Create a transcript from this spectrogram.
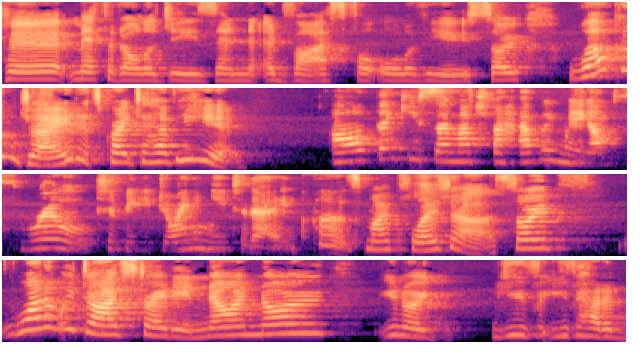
her methodologies and advice for all of you. So, welcome, Jade. It's great to have you here. Oh, thank you so much for having me. I'm thrilled to be joining you today. Oh, it's my pleasure. So, why don't we dive straight in? Now, I know you know you've you've had a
